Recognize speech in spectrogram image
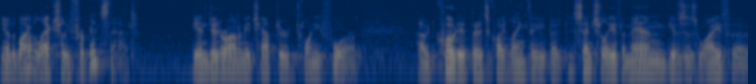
You know, the Bible actually forbids that in Deuteronomy chapter 24. I would quote it, but it's quite lengthy. But essentially, if a man gives his wife a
